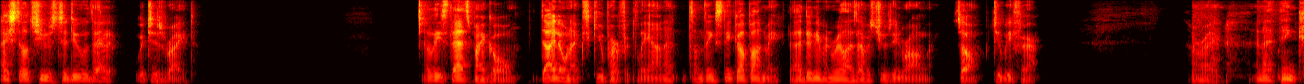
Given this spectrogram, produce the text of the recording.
I still choose to do that which is right. At least that's my goal. I don't execute perfectly on it. Some things sneak up on me. That I didn't even realize I was choosing wrongly. So, to be fair. All right. And I think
